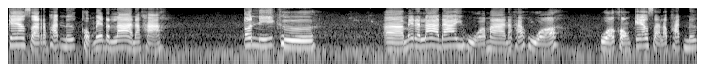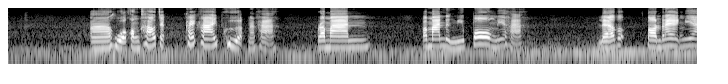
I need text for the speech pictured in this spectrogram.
แก้วสารพัดนึกของแม่ดอลล่านะคะ ต้นนี้คืออแม่ดอลล่าได้หัวมานะคะ หัวหัวของแก้วสารพัดนึกหัวของเขาจะคล้ายๆเผือกนะคะ ประมาณประมาณหนึ่งนิ้วโป้งนี่ค่ะ แล้วตอนแรกเนี่ย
